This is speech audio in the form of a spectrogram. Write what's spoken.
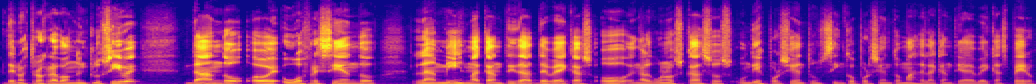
de nuestros graduandos, inclusive dando eh, u ofreciendo la misma cantidad de becas o en algunos casos un 10%, un 5% más de la cantidad de becas, pero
